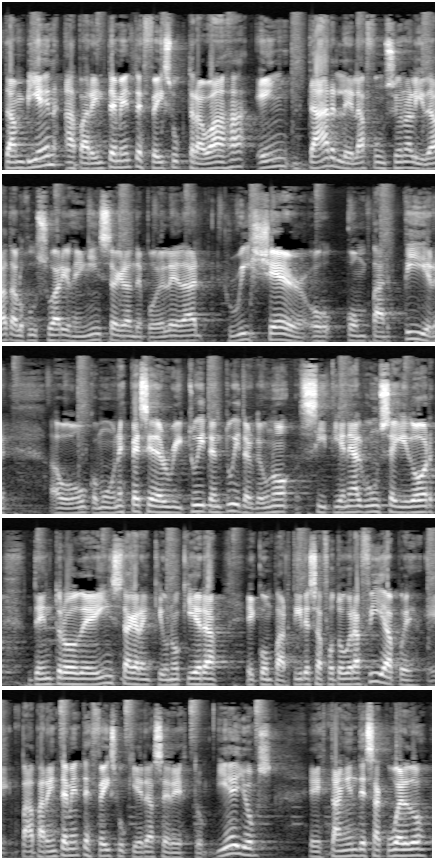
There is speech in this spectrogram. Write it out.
También aparentemente Facebook trabaja en darle la funcionalidad a los usuarios en Instagram de poderle dar reshare o compartir o como una especie de retweet en Twitter, que uno si tiene algún seguidor dentro de Instagram que uno quiera eh, compartir esa fotografía, pues eh, aparentemente Facebook quiere hacer esto. Y ellos están en desacuerdo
